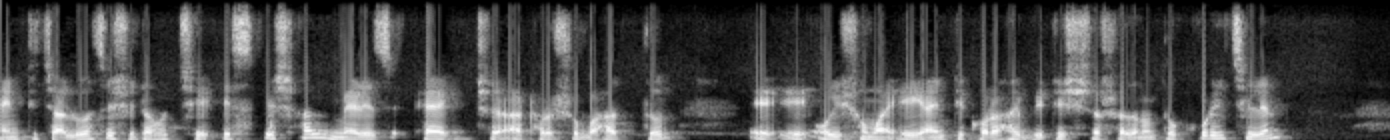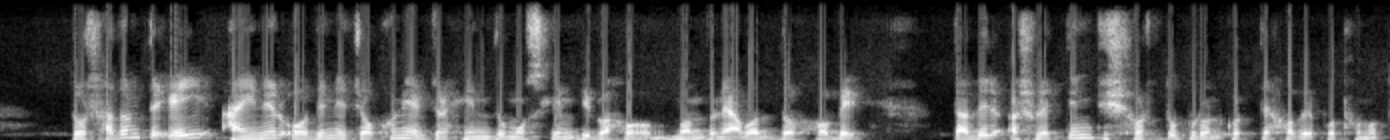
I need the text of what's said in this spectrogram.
আইনটি চালু আছে, সেটা হচ্ছে স্পেশাল ম্যারেজ অ্যাক্ট আঠারোশো বাহাত্তর। ওই সময় এই আইনটি করা হয়, ব্রিটিশরা সাধারণত করেছিলেন। তো সাধারণত এই আইনের অধীনে যখনই একজন হিন্দু মুসলিম বিবাহ বন্ধনে আবদ্ধ হবে, তাদের আসলে তিনটি শর্ত পূরণ করতে হবে প্রথমত।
